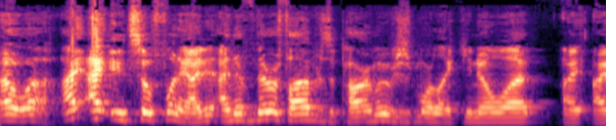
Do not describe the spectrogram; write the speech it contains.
Oh wow! I, I it's so funny. I, I never thought of it as a power move. It's just more like you know what? I I,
